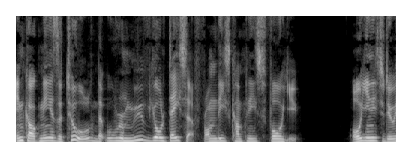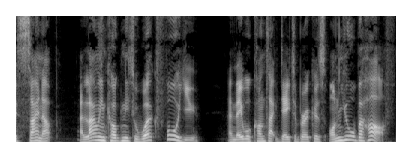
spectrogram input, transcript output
Incogni is a tool that will remove your data from these companies for you. All you need to do is sign up, allow Incogni to work for you, and they will contact data brokers on your behalf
